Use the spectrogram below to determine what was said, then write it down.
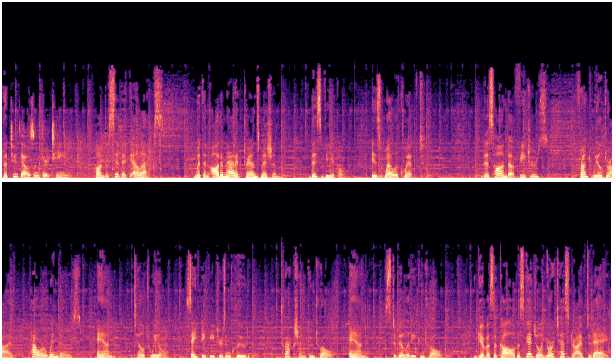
the 2013 Honda Civic LX. With an automatic transmission, this vehicle is well equipped. This Honda features front wheel drive, power windows, and tilt wheel. Safety features include traction control and stability control. Give us a call to schedule your test drive today.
